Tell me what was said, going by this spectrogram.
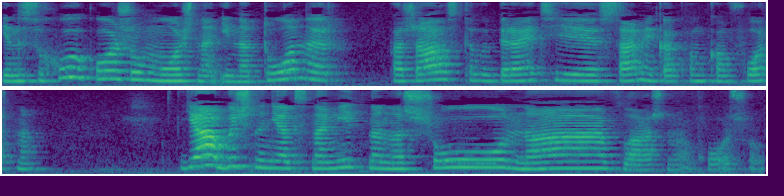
и на сухую кожу, можно и на тонер. Пожалуйста, выбирайте сами, как вам комфортно. Я обычно неоцинамид наношу на влажную кожу.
